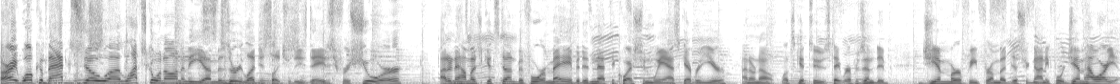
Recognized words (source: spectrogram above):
All right, welcome back. So, uh, lots going on in the uh, Missouri legislature these days, for sure. I don't know how much gets done before May, but isn't that the question we ask every year? I don't know. Let's get to State Representative Jim Murphy from uh, District 94. Jim, how are you?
